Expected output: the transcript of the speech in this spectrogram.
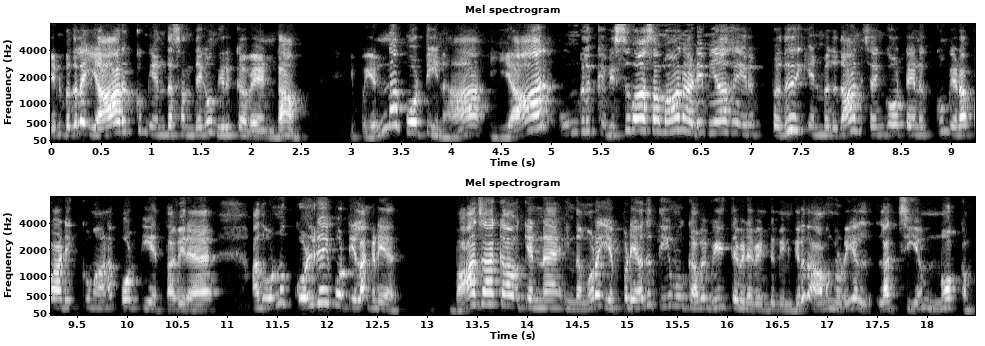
என்பதுல யாருக்கும் எந்த சந்தேகமும் இருக்க வேண்டாம். இப்போ என்ன போட்டினா யார் உங்களுக்கு விசுவாசமான அடிமையாக இருப்பது என்பதுதான் செங்கோட்டையனுக்கும் எடப்பாடிக்குமான போட்டியை தவிர அது ஒன்றும் கொள்கை போட்டியெல்லாம் கிடையாது. பாஜகவுக்கு என்ன இந்த முறை எப்படியாவது திமுகவை வீழ்த்த விட வேண்டும் என்கிறது அவங்களுடைய லட்சியம் நோக்கம்.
